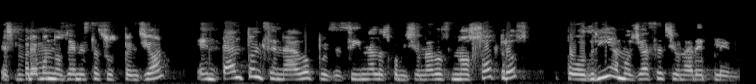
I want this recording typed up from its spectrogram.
esperemos nos den esta suspensión. En tanto el Senado pues designa a los comisionados, nosotros podríamos ya sesionar en pleno.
